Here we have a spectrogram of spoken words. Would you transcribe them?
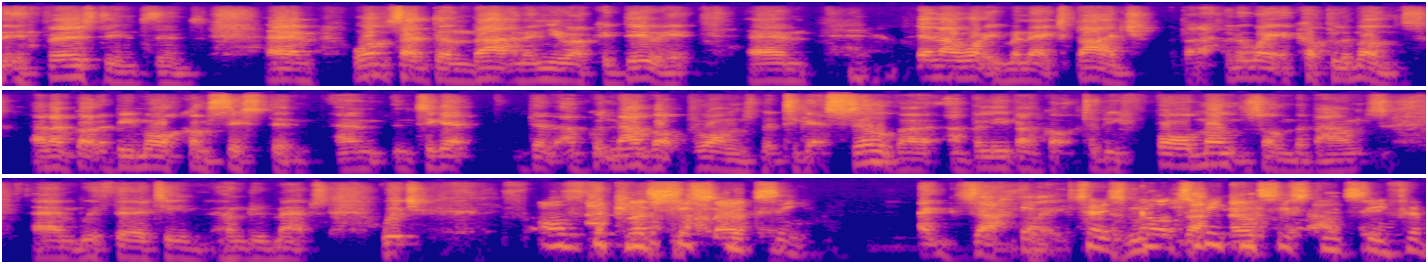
in the first instance. Um, once I'd done that and I knew I could do it, um, then I wanted my next badge, but I've got to wait a couple of months and I've got to be more consistent and, and to get I've got, now got bronze, but to get silver, I believe I've got to be four months on the bounce um, with 1300 MEPS, which of the consistency. Exactly. Yeah. So it's got to be consistency for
